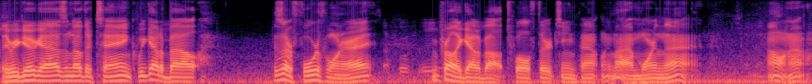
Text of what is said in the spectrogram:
There we go, guys, another tank. We got about, this is our fourth one, right? It's like four We probably got about 12, 13 pounds. We might have more than that. I don't know.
